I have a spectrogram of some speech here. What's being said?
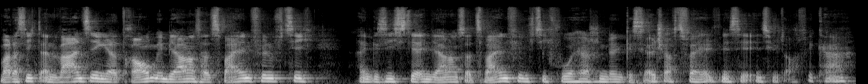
War das nicht ein wahnsinniger Traum im Jahr 1952, angesichts der im Jahr 1952 vorherrschenden Gesellschaftsverhältnisse in Südafrika.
